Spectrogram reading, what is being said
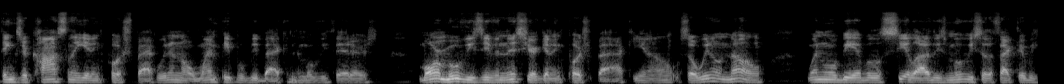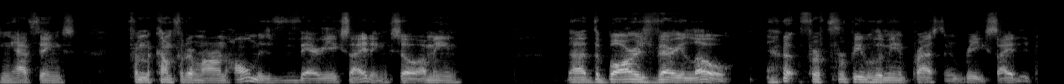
things are constantly getting pushed back. We don't know when people will be back in the movie theaters. More movies even this year getting pushed back, you know. So we don't know when we'll be able to see a lot of these movies. So the fact that we can have things from the comfort of our own home is very exciting. So I mean, uh, the bar is very low for for people to be impressed and be excited.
